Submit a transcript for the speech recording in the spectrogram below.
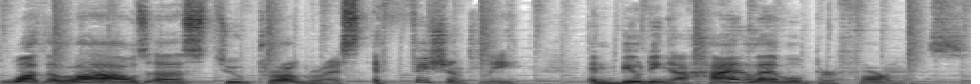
what allows us to progress efficiently and building a high level performance.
